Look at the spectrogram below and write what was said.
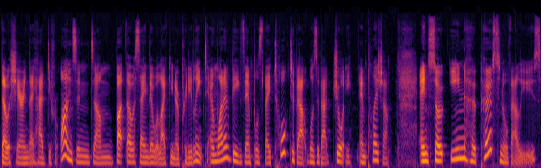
they were sharing they had different ones and um, but they were saying they were like you know pretty linked. And one of the examples they talked about was about joy and pleasure. And so in her personal values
